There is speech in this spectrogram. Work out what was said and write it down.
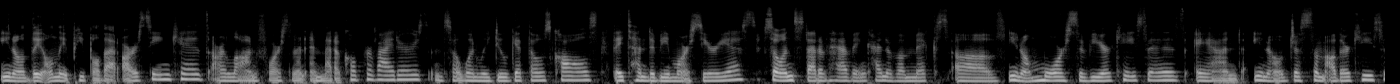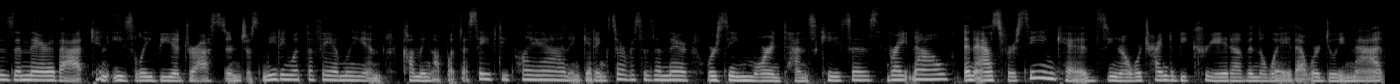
you know, the only people that are seeing kids are law enforcement and medical providers. And so when we do get those calls, they tend to be more serious. So instead of having kind of a mix of, you know, more severe cases and, you know, just some other cases in there that can easily be addressed and just meeting with the family and coming up with a safety plan and getting services in there, we're seeing more intense cases right now. And as for seeing kids, you know, we're trying to be creative in the way that we're doing that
